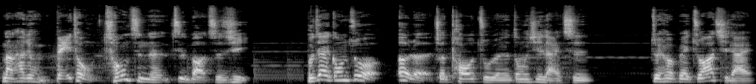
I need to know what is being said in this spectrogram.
那他就很悲痛，从此呢自暴自弃，不再工作，饿了就偷族人的东西来吃，最后被抓起来。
